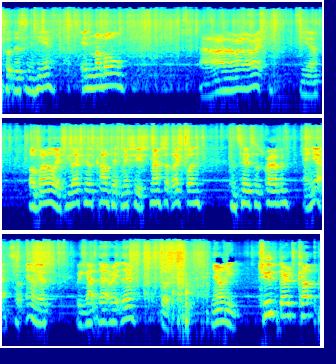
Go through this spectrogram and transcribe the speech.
Put this in here. In my bowl. Alright, alright. Yeah. Oh, by the way, if you like this content, make sure you smash that like button. Consider subscribing. And yeah, so anyways, we got that right there. So, now we need two thirds cup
